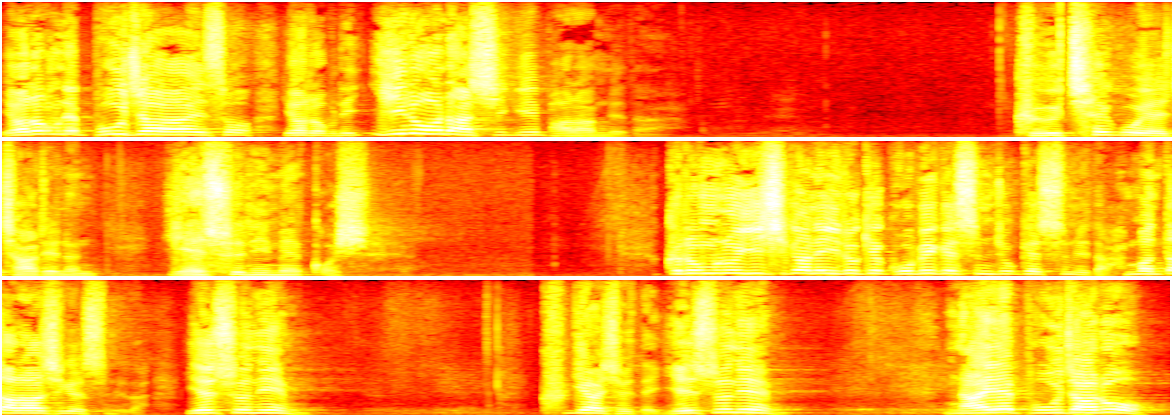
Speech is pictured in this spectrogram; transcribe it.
여러분의 보좌에서 여러분이 일어나시기 바랍니다. 그 최고의 자리는 예수님의 것이에요. 그러므로 이 시간에 이렇게 고백했으면 좋겠습니다. 한번 따라 하시겠습니다. 예수님, 크게 하셔야 돼. 예수님, 나의 보좌로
